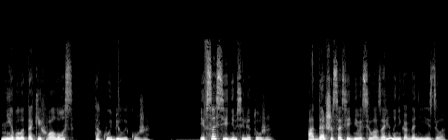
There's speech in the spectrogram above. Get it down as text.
не было таких волос, такой белой кожи. И в соседнем селе тоже. А дальше соседнего села Зарина никогда не ездила.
